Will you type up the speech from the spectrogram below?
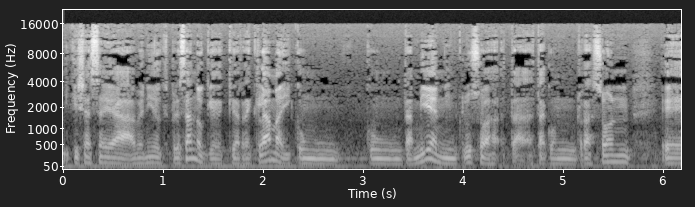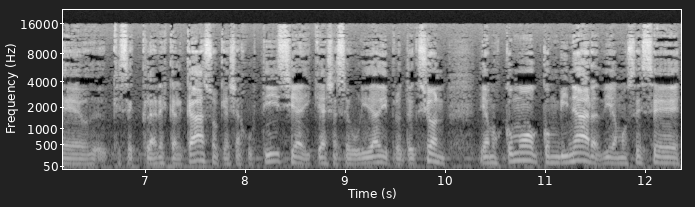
y que ya se ha venido expresando, que, que reclama y con también, incluso hasta, hasta con razón, eh, que se esclarezca el caso, que haya justicia y que haya seguridad y protección. Digamos, ¿cómo combinar, digamos, ese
